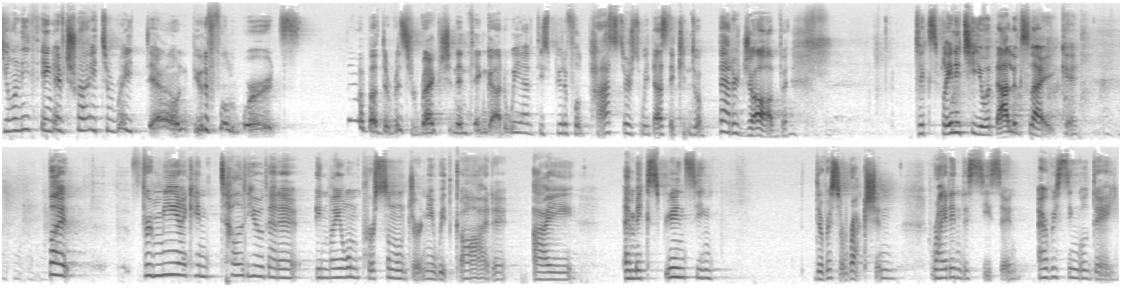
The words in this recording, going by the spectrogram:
the only thing I've tried to write down beautiful words about the resurrection and thank God we have these beautiful pastors with us that can do a better job to explain it to you what that looks like. But for me, I can tell you that uh, in my own personal journey with God, uh, I am experiencing the resurrection right in this season, every single day.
